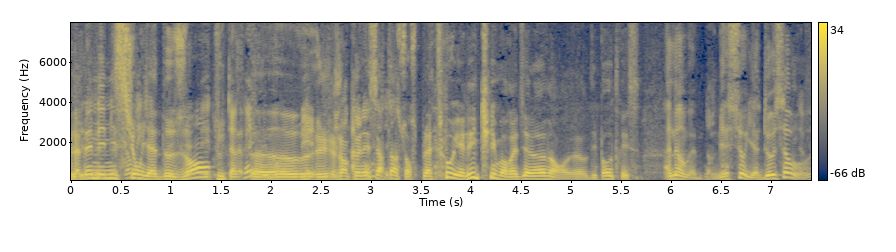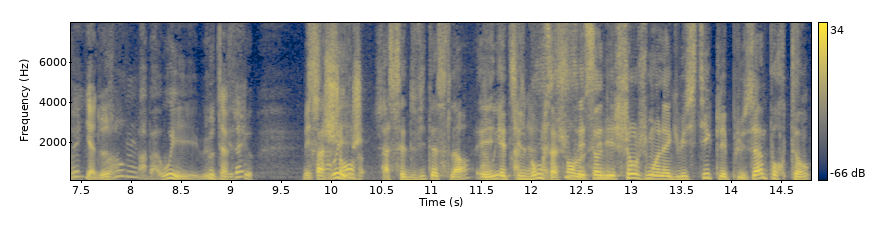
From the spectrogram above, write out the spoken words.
La même émission mais- il y a deux ans. mais tout à fait. euh, Mais- J'en connais certains sur ce plateau, Eric, qui m'aurait dit non, non, on ne dit pas autrice. Ah non, mais bien sûr, il y a deux ans. Tout à fait, hein. il y a deux ans. Ah bah oui, Tout à fait. sûr. Mais Ça oui. change à cette vitesse-là. Et Ah oui, est-il ah, bon que ça change C'est un des changements linguistiques les plus importants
